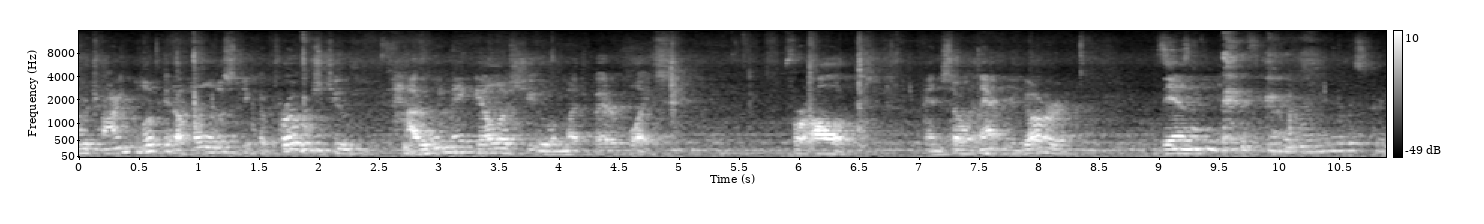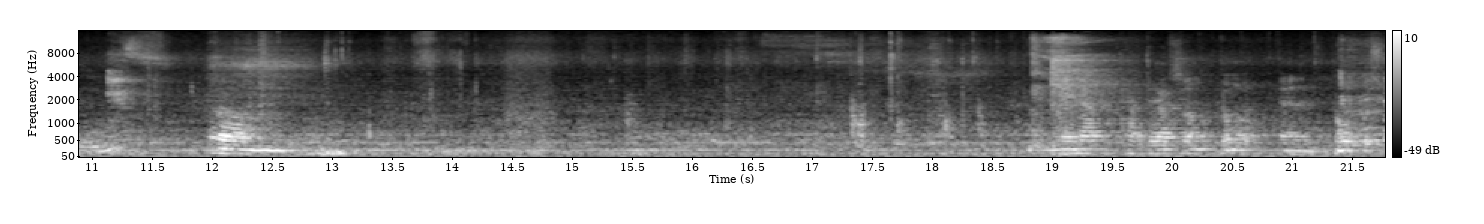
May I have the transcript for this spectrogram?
we're trying to look at a holistic approach to how do we make LSU a much better place for all of us. And so in that regard, then, um, you may have, to come up and help us,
